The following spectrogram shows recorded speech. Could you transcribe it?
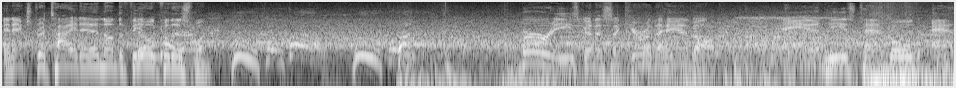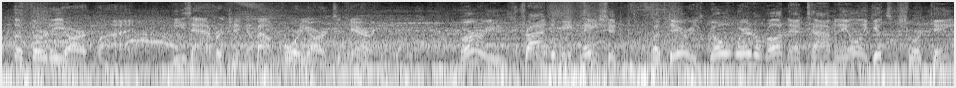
An extra tight end on the field for this one. Murray's going to secure the handoff. And he's tackled at the 30-yard line. He's averaging about four yards a carry. Murray's trying to be patient, but there is nowhere to run that time, and he only gets a short gain.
